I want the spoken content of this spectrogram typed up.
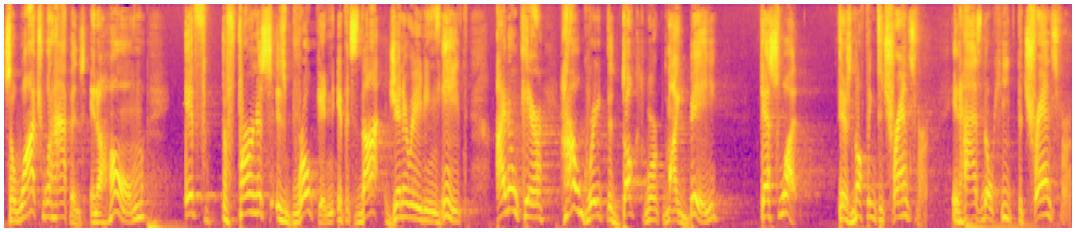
So watch what happens in a home. If the furnace is broken, if it's not generating heat, I don't care how great the ductwork might be. Guess what? There's nothing to transfer. It has no heat to transfer.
